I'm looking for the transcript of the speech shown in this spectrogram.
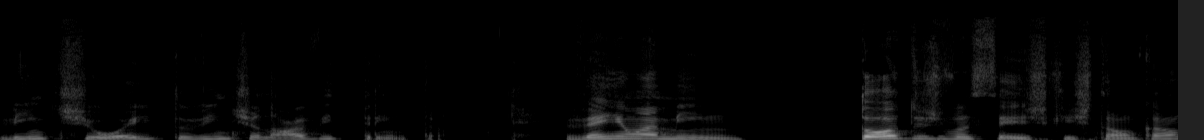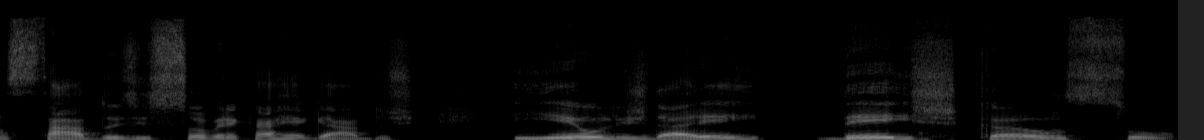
28, 29 e 30. Venham a mim, todos vocês que estão cansados e sobrecarregados, e eu lhes darei descanso.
